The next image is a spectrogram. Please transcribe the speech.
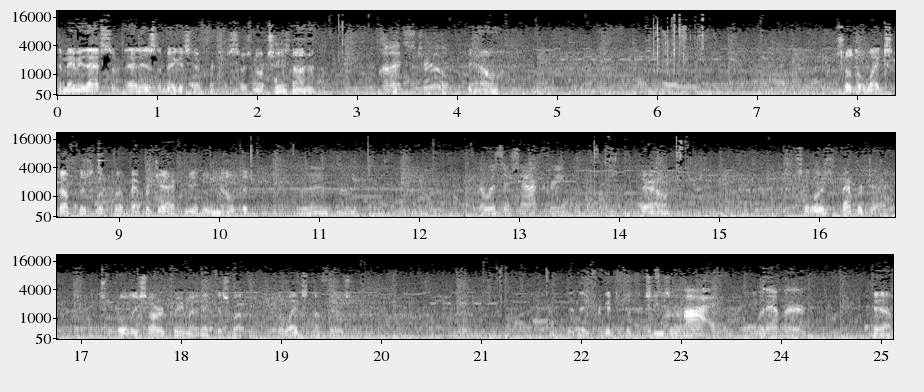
and maybe that's that is the biggest difference. Is there's no cheese on it. Oh, that's true. You know. So the white stuff is the pepper jack, maybe melted. Mm-hmm. Or was there sour cream? Yeah. So where's the pepper jack? Chipotle sour cream, I think, is what the white stuff is. Did they forget to put the cheese on? Hot. Whatever. Yeah,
